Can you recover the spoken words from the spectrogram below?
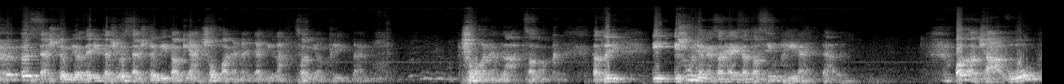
összes többi, az együttes összes többi tagját soha nem engedi látszani a klipben. Soha nem látszanak. Tehát, hogy, és ugyanez a helyzet a Simply Red-tel. Az a csávó,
